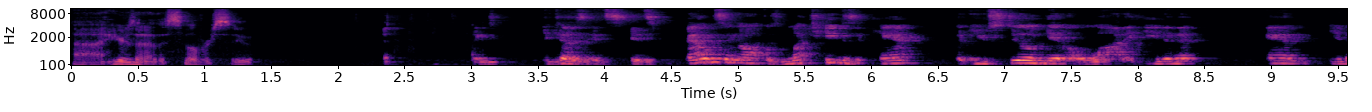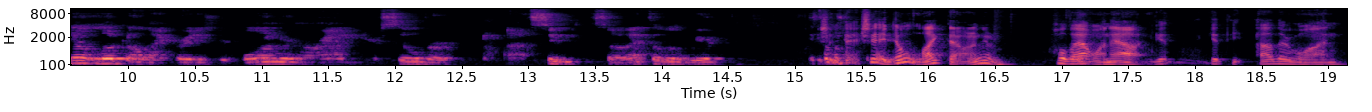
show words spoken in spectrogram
Uh, here's another silver suit. because it's it's bouncing off as much heat as it can, but you still get a lot of heat in it, and you don't look all that great as you're wandering around in your silver uh, suit. So that's a little weird. Actually, I don't like that one. I'm going to pull that one out and get get the other one.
